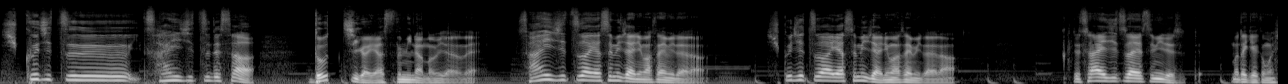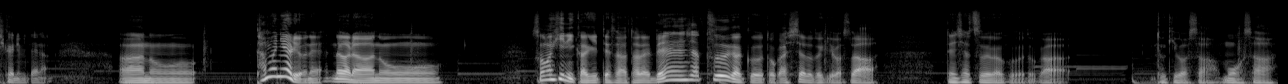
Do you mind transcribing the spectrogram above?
祝日祭日でさどっちが休みなのみたいなね。祭日は休みじゃありませんみたいな祝日は休みじゃありませんみたいな。で、祭日は休みですって。また逆もしかりみたいな。あのー、たまにあるよね。だから、あのー、その日に限ってさ、ただ電車通学とかしてた時はさ、電車通学とか、時はさ、もうさ、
